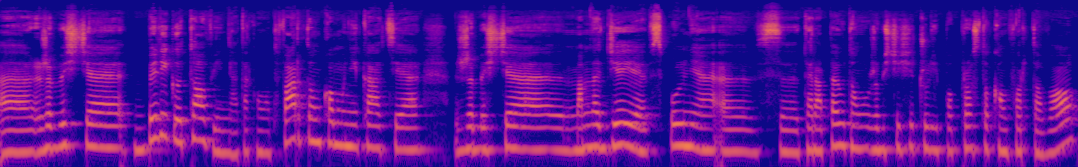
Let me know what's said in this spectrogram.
e, żebyście byli gotowi na taką otwartą komunikację, żebyście, mam nadzieję, wspólnie e, z terapeutą, żebyście się czuli po prostu komfortowo,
